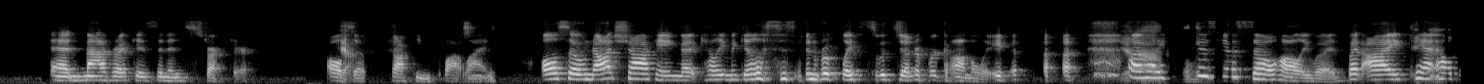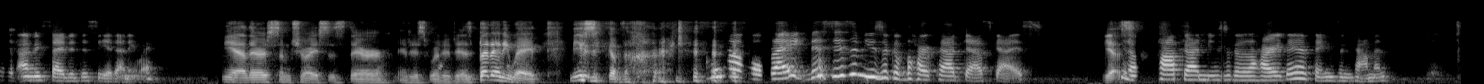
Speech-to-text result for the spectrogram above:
and maverick is an instructor also shocking plot line also not shocking that kelly mcgillis has been replaced with jennifer connelly i'm like this is just so hollywood but i can't help it i'm excited to see it anyway Yeah, there are some choices there. It is what it is. But anyway, music of the heart. I know, right? This is a music of the heart podcast, guys. yes. You know, Top Gun, music of the heart. They have things in common.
